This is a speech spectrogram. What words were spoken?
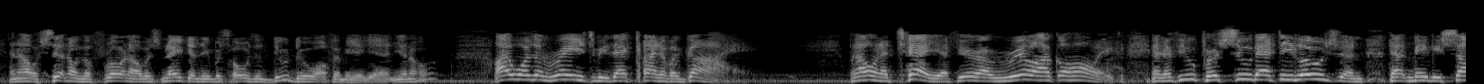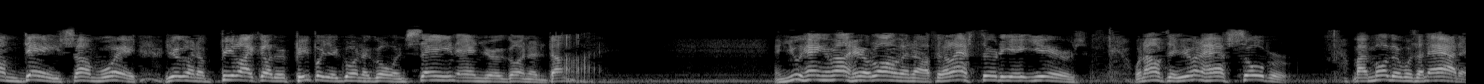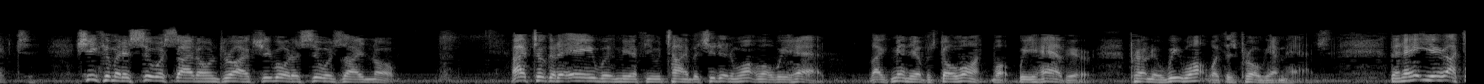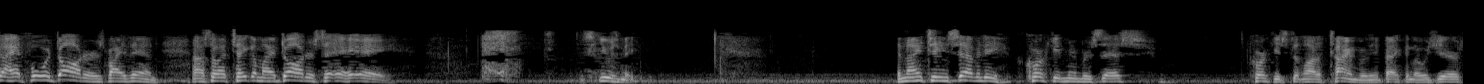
And I was sitting on the floor and I was naked and he was hosing doo doo off of me again. You know, I wasn't raised to be that kind of a guy. But I want to tell you, if you're a real alcoholic, and if you pursue that delusion that maybe someday, some way, you're going to be like other people, you're going to go insane, and you're going to die. And you hang around here long enough, in the last 38 years, when I was a year and a half sober, my mother was an addict. She committed suicide on drugs. She wrote a suicide note. I took her to A with me a few times, but she didn't want what we had like many of us don't want what we have here. Apparently, we want what this program has. Then eight years, I had four daughters by then, uh, so I'd taken my daughters to AA. Excuse me. In 1970, Corky remembers this. Corky spent a lot of time with me back in those years.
